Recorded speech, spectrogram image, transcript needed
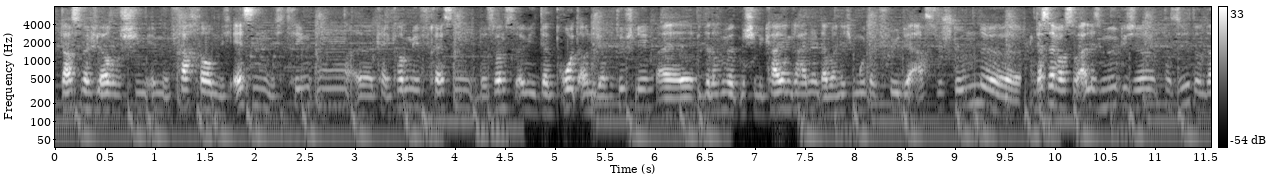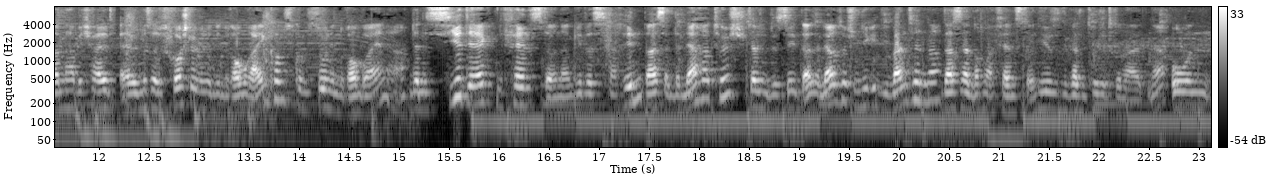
Du darfst zum Beispiel auch im, im Fachraum nicht essen, nicht trinken, äh, kein Kaugummi fressen oder sonst irgendwie dein Brot auch nicht auf den Tisch legen, weil wieder noch mit Chemikalien gehandelt, aber nicht Montag früh in der ersten Stunde. Das ist einfach so alles Mögliche passiert und dann habe ich halt, äh, ihr müsst euch vorstellen, wenn du in den Raum reinkommst, kommst du in den Raum rein, ja, und dann ist hier direkt ein Fenster und dann geht das nach hinten, da ist dann der Lehrertisch, ich ihr das ist der Lehrertisch und hier geht die Wand hinter, da ist halt nochmal ein Fenster und hier sind die ganzen Tische drin halt, ne, und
